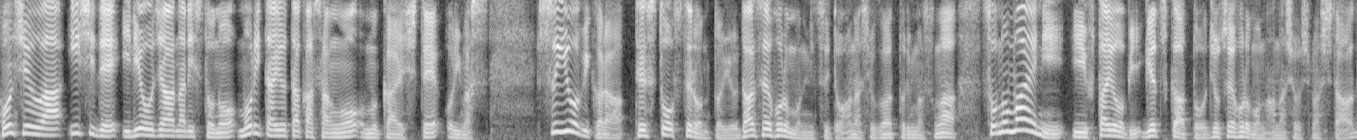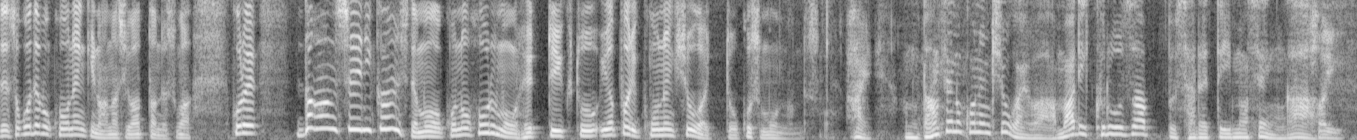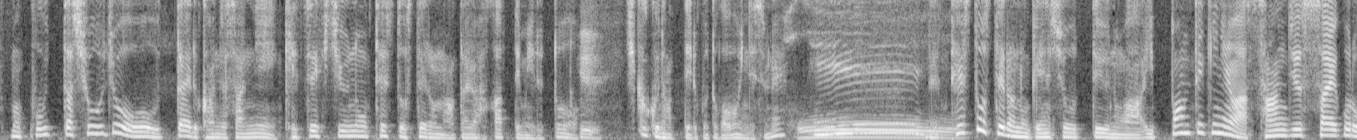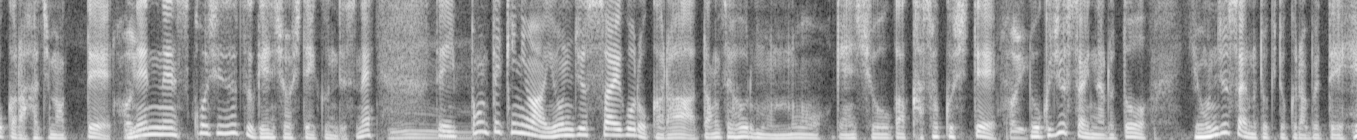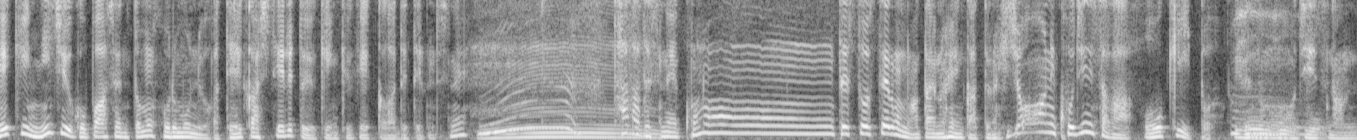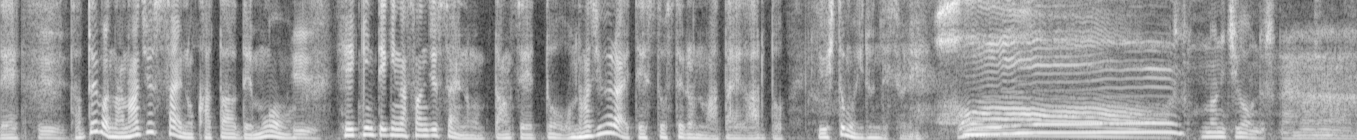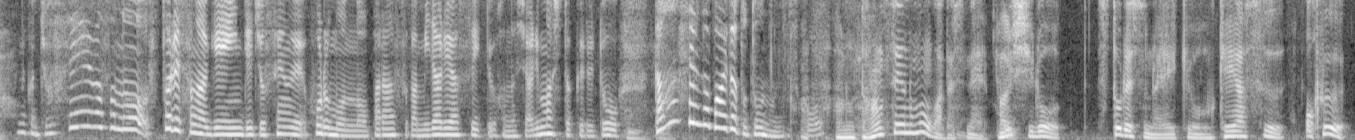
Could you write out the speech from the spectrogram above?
今週は医師で医療ジャーナリストの森田豊さんをお迎えしております。水曜日からテストステロンという男性ホルモンについてお話を伺っておりますがその前に二曜日月火と女性ホルモンの話をしました。でそこでも更年期の話があったんですがこれ男性に関してもこのホルモン減っていくとやっぱり更年期障害って起こすもんなんですか？はい。あの男性の更年期障害はあまりクローズアップされていませんが、はいまあ、こういった症状を訴える患者さんに血液中のテストステロンの値を測ってみると、低くなっていることが多いんですよね。でテストステロンの減少っていうのは一般的には30歳頃から始まって、はい、年々少しずつ減少していくんですね。で一般的には40歳頃から男性ホルモンの減少が加速して、はい、60歳になると40歳の時と比べて平均25%もホルモン量が低下しているという研究結果が出てるんですね。ただですねこのテストステロンの値の変化っていうのは非常に個人差が大きいというのも事実なんで例えば70歳の方でも平均的な30歳の男性と同じぐらいテストステロンの値があるという人もいるんですよね。なに違うんですね。なんか女性はそのストレスが原因で女性ホルモンのバランスが乱れやすいという話ありましたけれど、うん、男性の場合だとどうなんですか？あの男性の方がですね、むしろストレスの影響を受けやすく、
